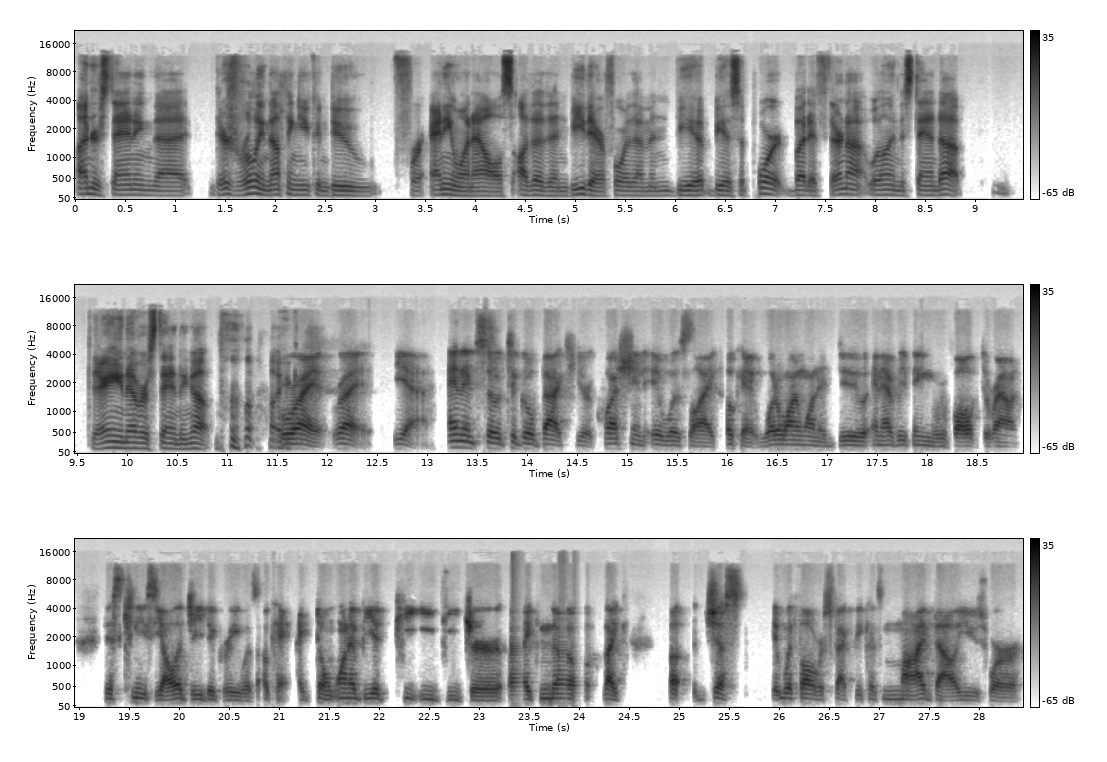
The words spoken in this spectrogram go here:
Understanding that there's really nothing you can do for anyone else other than be there for them and be a be a support. But if they're not willing to stand up, they ain't ever standing up. like, right, right. Yeah. And then so to go back to your question, it was like, okay, what do I want to do? And everything revolved around this kinesiology degree was okay, I don't want to be a PE teacher. Like, no, like uh, just with all respect, because my values were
